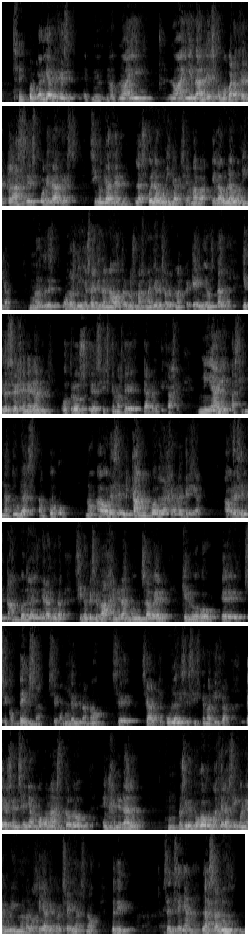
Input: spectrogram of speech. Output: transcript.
Porque allí a veces eh, no, hay, no hay edades como para hacer clases por edades, sino que hacen la escuela única, que se llamaba, el aula única. Mm. Entonces, unos niños ayudan a otros, los más mayores a los más pequeños, tal, y entonces se generan otros eh, sistemas de, de aprendizaje ni hay asignaturas tampoco. ¿no? Ahora es el campo de la geometría, ahora es el campo de la literatura, sino que se va generando un saber que luego eh, se condensa, se mm. concentra, ¿no? Se, se, articula y se sistematiza, pero se enseña un poco más todo en general. Mm. No sé, un poco como hace la psiconeuroinmunología que tú enseñas, ¿no? Es decir, se enseña la salud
